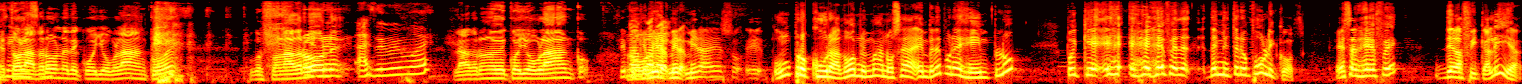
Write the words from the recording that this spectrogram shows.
estos ladrones de cuello blanco, ¿eh? Porque son ladrones. Así mismo es. Ladrones de cuello blanco. Sí, porque mira, mira eso. eh, un procurador, mi hermano, o sea, en vez de poner ejemplo, porque es, es el jefe de- del Ministerio Público, es el jefe de la Fiscalía,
